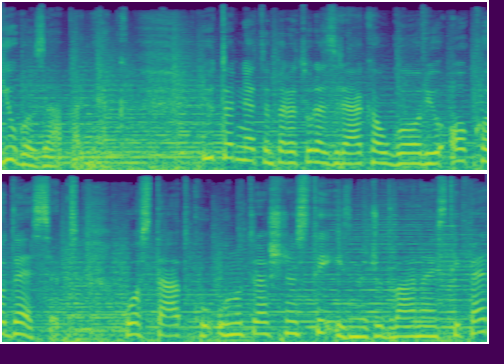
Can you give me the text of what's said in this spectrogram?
jugozapadnjak. Jutarnja temperatura zraka u gorju oko 10, u ostatku unutrašnjosti između 12 i 15,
